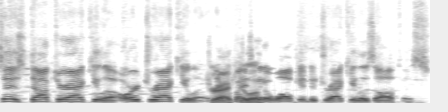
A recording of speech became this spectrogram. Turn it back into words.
says Dr. Acula or Dracula. Dracula. Everybody's going to walk into Dracula's office.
